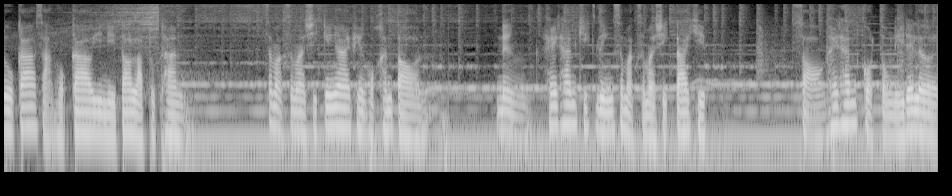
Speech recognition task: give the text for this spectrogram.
ลูก้า369 ยินดีต้อนรับทุกท่าน สมัครสมาชิกง่ายๆเพียง 6 ขั้นตอน 1. ให้ท่านคลิกลิงก์สมัครสมาชิกใต้คลิป 2. ให้ท่านกดตรงนี้ได้เลย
